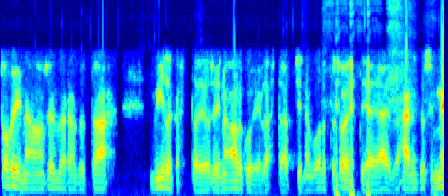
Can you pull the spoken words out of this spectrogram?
tohina on sen verran tota, vilkasta jo siinä alkuillasta, että siinä vuodelta soittaja jäi vähän niin kuin sinne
